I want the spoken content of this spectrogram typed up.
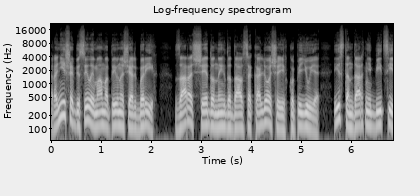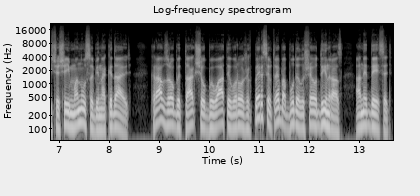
Раніше бісили мама півночі Альберіг, зараз ще до них додався кальо, що їх копіює, і стандартні бійці, що ще й ману собі накидають. Крав зробить так, що вбивати ворожих персів треба буде лише один раз, а не 10.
